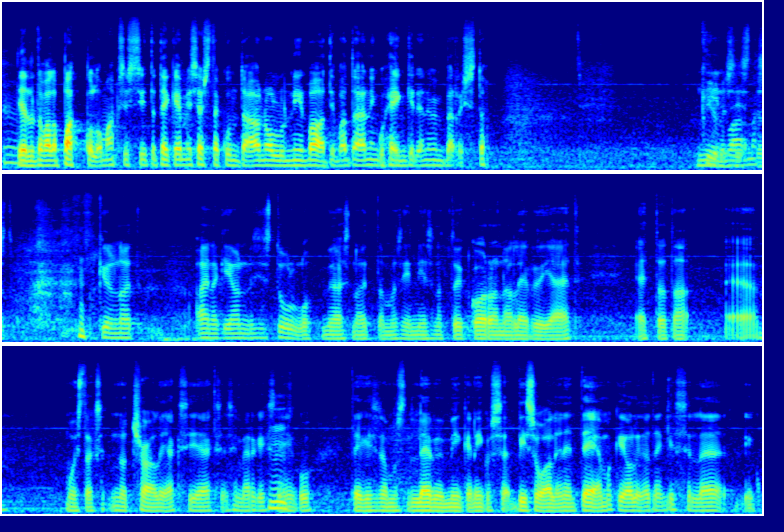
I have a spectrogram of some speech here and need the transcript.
mm. tietyllä tavalla pakkolomaksi siitä tekemisestä, kun tämä on ollut niin vaativa tämä niin kuin henkinen ympäristö. Kyllä, niin, siis tot, kyllä noit, ainakin on siis tullut myös noita niin sanottuja koronalevyjä, että et tota, äh, muistaakseni no Charlie XCX esimerkiksi mm. niinku, teki semmoisen levyn, minkä niinku se visuaalinen teemakin oli jotenkin silleen, niinku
